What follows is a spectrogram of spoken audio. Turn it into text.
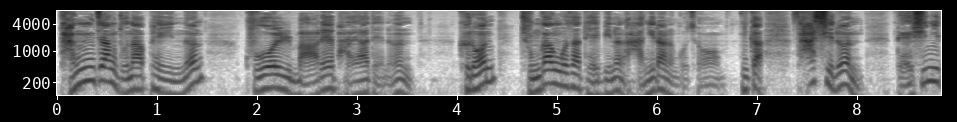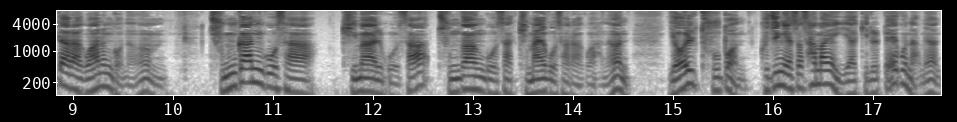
당장 눈앞에 있는 9월 말에 봐야 되는 그런 중간고사 대비는 아니라는 거죠. 그러니까 사실은 내신이다라고 하는 거는 중간고사 기말고사, 중간고사, 기말고사라고 하는 12번, 그 중에서 3학년 2학기를 빼고 나면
